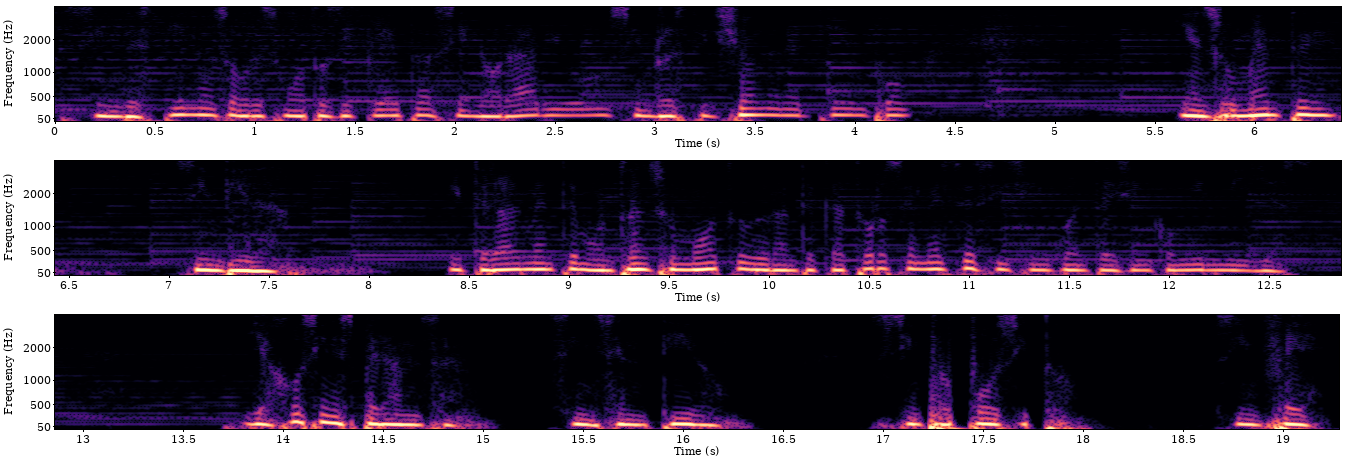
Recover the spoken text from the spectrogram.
sin destino sobre su motocicleta, sin horario, sin restricción en el tiempo y en su mente sin vida. Literalmente montó en su moto durante 14 meses y 55 mil millas. Viajó sin esperanza, sin sentido, sin propósito, sin fe.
